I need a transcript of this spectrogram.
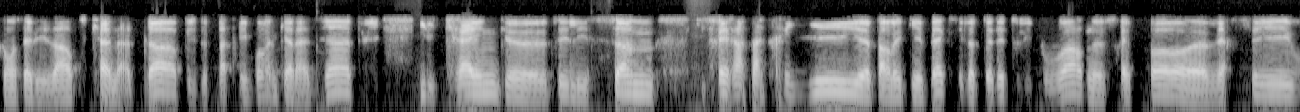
Conseil des arts du Canada, puis de patrimoine canadien, puis ils craignent que les sommes qui seraient rapatriées euh, par le Québec s'il obtenait tous les pouvoirs ne seraient pas euh, versées ou,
